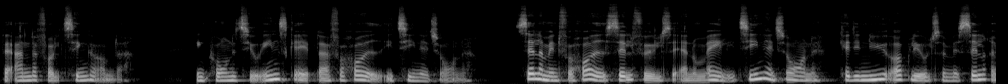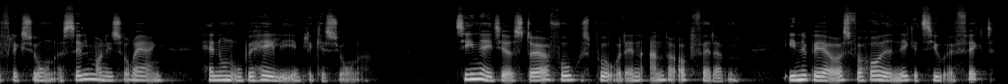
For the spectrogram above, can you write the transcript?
hvad andre folk tænker om dig. En kognitiv egenskab, der er forhøjet i teenageårene. Selvom en forhøjet selvfølelse er normal i teenageårene, kan de nye oplevelser med selvreflektion og selvmonitorering have nogle ubehagelige implikationer. Teenagers større fokus på, hvordan andre opfatter dem, indebærer også forhøjet negativ effekt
